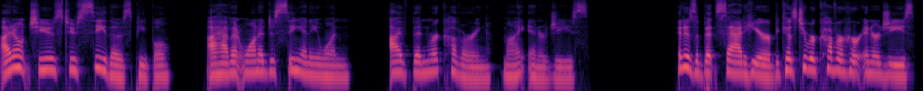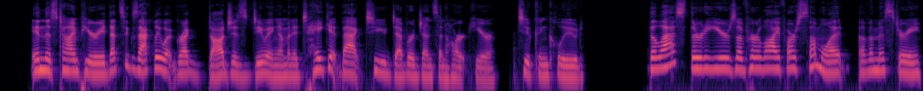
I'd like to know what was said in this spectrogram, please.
I don't choose to see those people. I haven't wanted to see anyone. I've been recovering my energies. It is a bit sad here because to recover her energies in this time period, that's exactly what Gregg Dodge is doing. I'm going to take it back to Deborah Jensen Hart here to conclude. The last 30 years of her life are somewhat of a mystery.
